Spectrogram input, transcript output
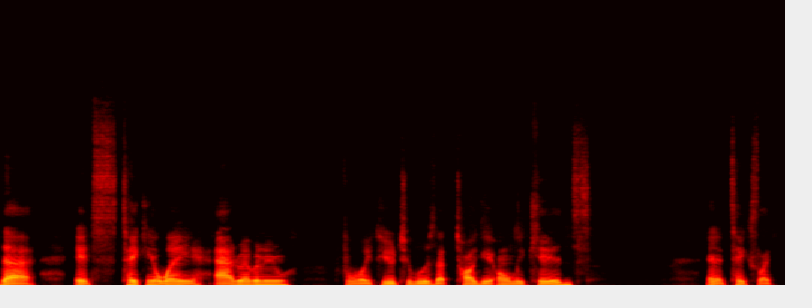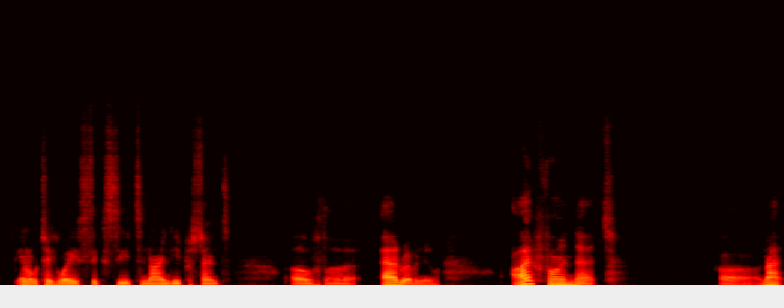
that it's taking away ad revenue for like YouTubers that target only kids, and it takes like it'll take away sixty to ninety percent of the ad revenue. I find that uh not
